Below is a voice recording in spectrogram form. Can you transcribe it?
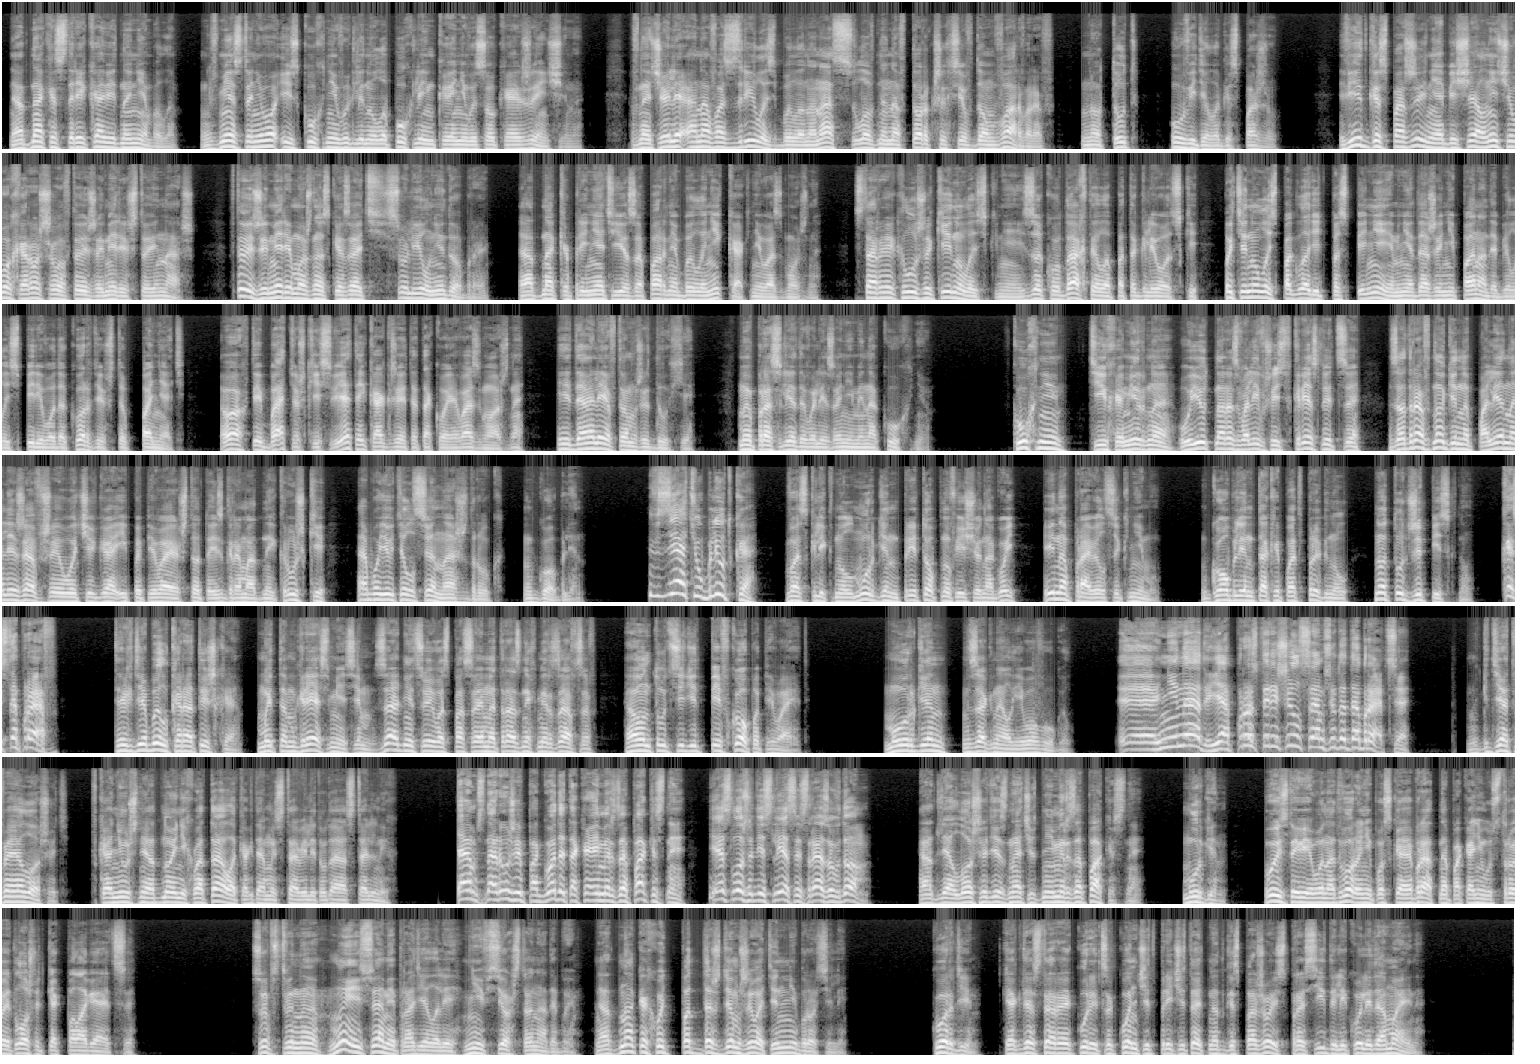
Однако старика видно не было. Вместо него из кухни выглянула пухленькая невысокая женщина. Вначале она воззрилась было на нас, словно на вторгшихся в дом варваров, но тут увидела госпожу. Вид госпожи не обещал ничего хорошего в той же мере, что и наш. В той же мере, можно сказать, сулил недоброе. Однако принять ее за парня было никак невозможно. Старая клуша кинулась к ней, закудахтала по-таглиотски, потянулась погладить по спине, и мне даже не понадобилось перевода Корди, чтобы понять. «Ох ты, батюшки Светы, как же это такое возможно?» И далее в том же духе. Мы проследовали за ними на кухню. В кухне, тихо, мирно, уютно развалившись в креслице, задрав ноги на полено, лежавшее у очага и попивая что-то из громадной кружки, обуютился наш друг, гоблин. «Взять, ублюдка!» — воскликнул Мурген, притопнув еще ногой, и направился к нему. Гоблин так и подпрыгнул, но тут же пискнул. «Костоправ!» «Ты где был, коротышка? Мы там грязь месим, задницу его спасаем от разных мерзавцев, а он тут сидит пивко попивает». Мурген загнал его в угол. «Э, «Не надо, я просто решил сам сюда добраться». «Где твоя лошадь?» В конюшне одной не хватало, когда мы ставили туда остальных. Там снаружи погода такая мерзопакостная. Я с лошади слез и сразу в дом. А для лошади, значит, не мерзопакостная. Мурген, выстави его на двор и не пускай обратно, пока не устроит лошадь, как полагается. Собственно, мы и сами проделали не все, что надо бы. Однако хоть под дождем животин не бросили. Корди, когда старая курица кончит причитать над госпожой, спроси, далеко ли до Майна.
